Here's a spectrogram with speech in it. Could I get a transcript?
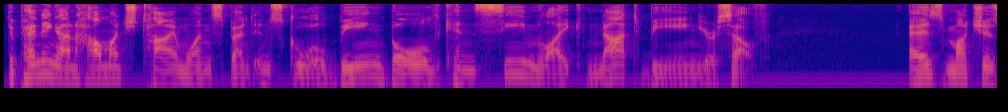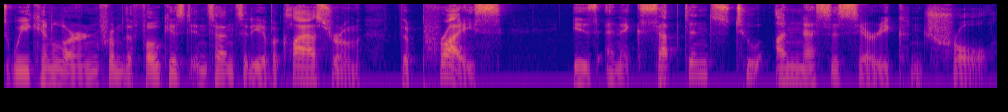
Depending on how much time one spent in school, being bold can seem like not being yourself. As much as we can learn from the focused intensity of a classroom, the price is an acceptance to unnecessary control.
